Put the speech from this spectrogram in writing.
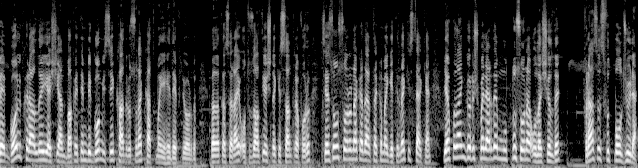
ve gol krallığı yaşayan Buffett'in bir Gomis'i kadrosuna katmayı hedefliyordu. Galatasaray 36 yaşındaki santraforu sezon sonuna kadar takıma getirmek isterken yapılan görüşmelerde mutlu sona ulaşıldı. Fransız futbolcuyla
